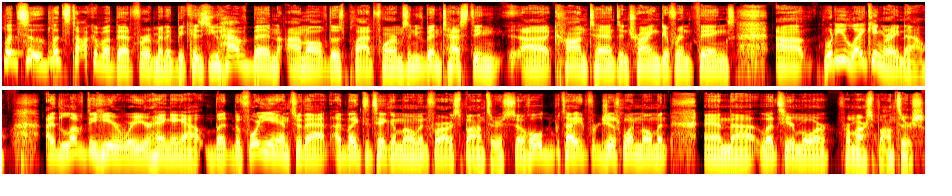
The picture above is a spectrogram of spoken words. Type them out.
let's uh, let's talk about that for a minute because you have been on all of those platforms and you've been testing uh, content and trying different things. Uh, what are you liking right now? I'd love to hear where you're hanging out, but before you answer that, I'd like to take a moment for our sponsors. So hold tight for just one moment and uh, let's hear more from our sponsors.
